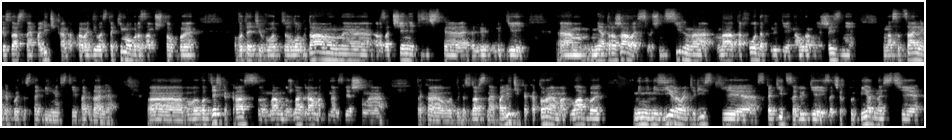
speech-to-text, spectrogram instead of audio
государственная политика она проводилась таким образом, чтобы вот эти вот локдауны, разобщение физическое людей эм, не отражалось очень сильно на доходах людей, на уровне жизни, на социальной какой-то стабильности и так далее. Э, вот здесь как раз нам нужна грамотная, взвешенная такая вот государственная политика, которая могла бы минимизировать риски скатиться людей за черту бедности,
